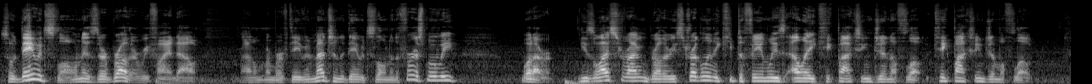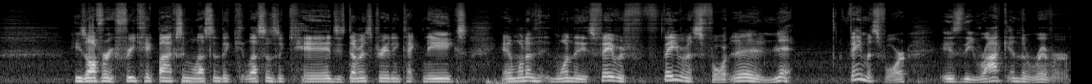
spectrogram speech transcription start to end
So David Sloan is their brother, we find out. I don't remember if they even mentioned the David Sloan in the first movie. Whatever. He's a life surviving brother. He's struggling to keep the family's LA kickboxing gym afloat. Kickboxing gym afloat. He's offering free kickboxing lesson to, lessons to kids. He's demonstrating techniques, and one of the, one of these favorite famous for uh, famous for is the Rock in the River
